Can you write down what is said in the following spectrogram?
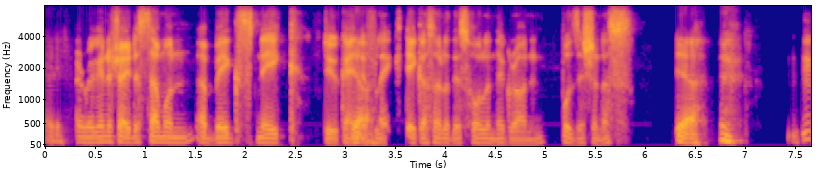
And we're gonna try to summon a big snake to kind Yeah. of like take us out of this hole in the ground and position us. Yeah. Mm-hmm.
